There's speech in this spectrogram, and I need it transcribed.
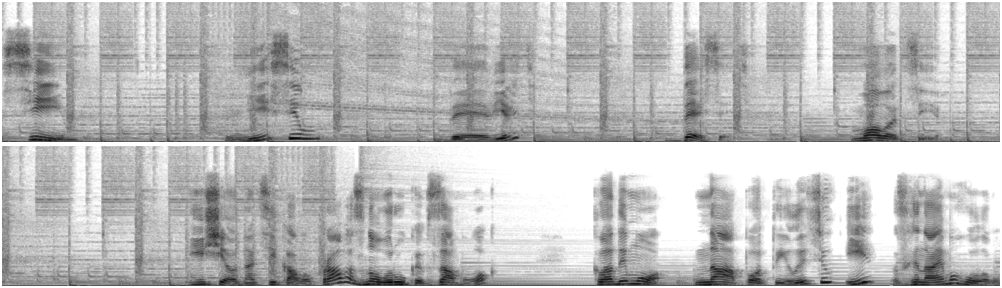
сім, вісім, дев'ять, десять. Молодці. І ще одна цікава вправа. Знову руки в замок. Кладемо на потилицю і згинаємо голову.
